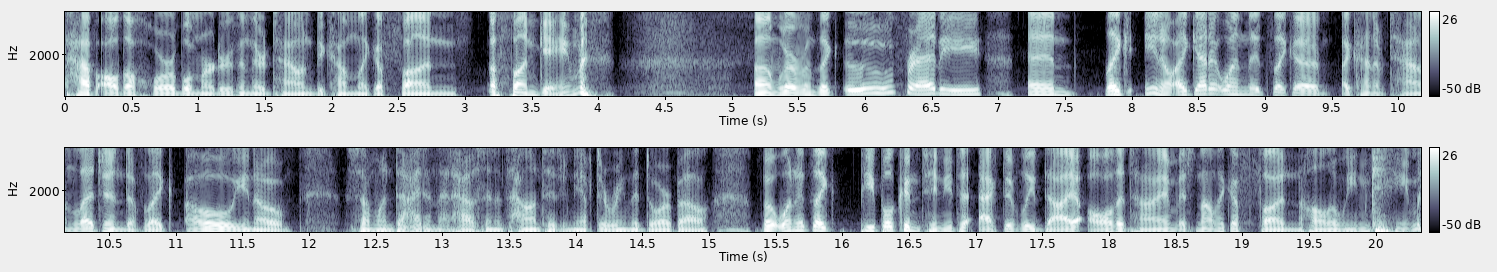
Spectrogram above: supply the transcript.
have all the horrible murders in their town become like a fun a fun game. um, where everyone's like, "Ooh, Freddy," and like you know, I get it when it's like a, a kind of town legend of like, oh, you know, someone died in that house and it's haunted and you have to ring the doorbell. But when it's like people continue to actively die all the time, it's not like a fun Halloween game.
